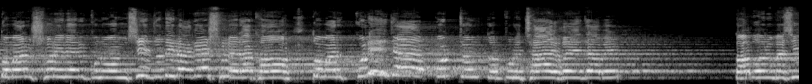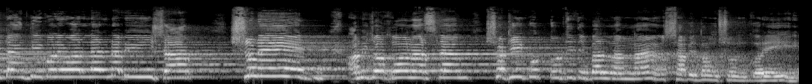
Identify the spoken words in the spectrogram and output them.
তোমার শরীরের কোনো অংশে যদি লাগে শুনে রাখো, তোমার কলিজা পর্যন্ত পুরো ছাই হয়ে যাবে। কবরবাসী ডাক দিয়ে বলে, আল্লাহর নবী ঈসা শুনেন, আমি যখন আসলাম, সঠিক উত্তর দিতে পারলাম না, সাপে দংশন করে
